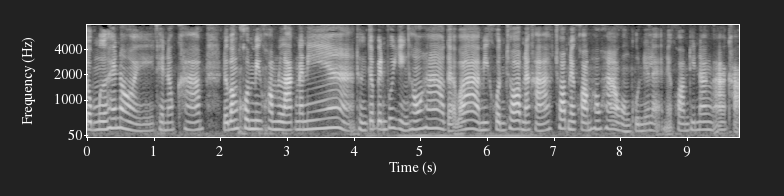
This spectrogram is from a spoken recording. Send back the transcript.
ตบมือให้หน่อยเทนอกคับหรือบางคนมีความรักนะเนี่ย ถึงจะเป็นผู้หญิงห้าวๆแต่ว่ามีคนชอบนะคะ ชอบในความห้าวๆของคุณนี่แหละ ในความที่นั่งอ้าขา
